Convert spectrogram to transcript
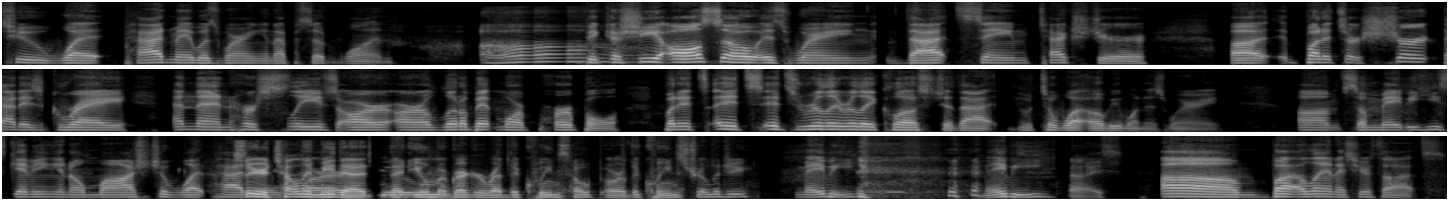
to what Padme was wearing in episode one. Oh, Because she also is wearing that same texture, uh, but it's her shirt that is gray, and then her sleeves are are a little bit more purple. But it's it's it's really really close to that to what Obi Wan is wearing. Um, so maybe he's giving an homage to what Padme. So you're telling me wore that that to- Ewan McGregor read the Queen's Hope or the Queen's trilogy? maybe maybe Nice. um, but Alanis, your thoughts?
